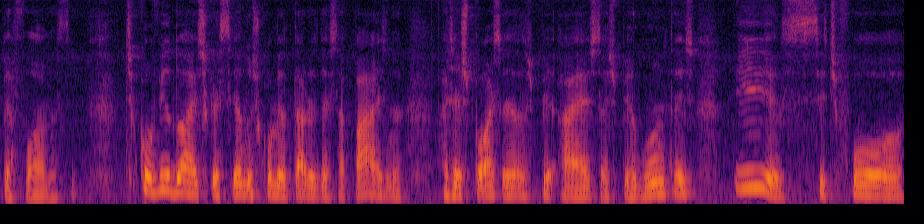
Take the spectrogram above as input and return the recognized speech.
performance. Te convido a escrever nos comentários dessa página as respostas a estas perguntas e, se te for,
